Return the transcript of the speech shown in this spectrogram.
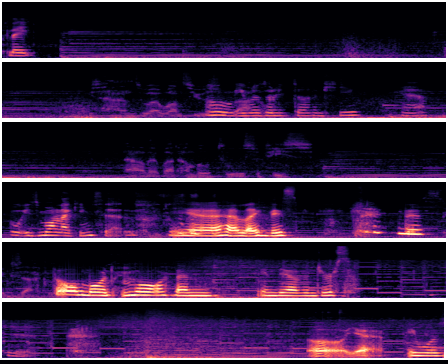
Play. These hands were once used Oh, he was a little kid. Yeah. Now they're but humble tools for peace. Oh, it's more like himself. Yeah, I like this. This Exactly. Thor more more than in the Avengers. Yeah. Oh yeah, it was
